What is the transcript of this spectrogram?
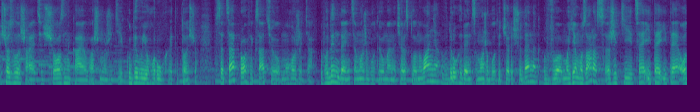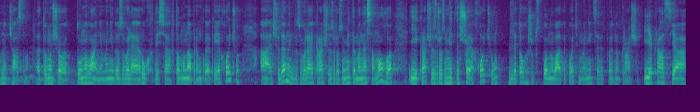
що залишається, що зникає в вашому житті, куди ви його рухаєте, тощо, все це про фіксацію мого життя. В один день це може бути у мене через планування, в другий день це може бути через щоденник. В моєму зараз житті це і те, і те одночасно, Е, тому що планування мені дозволяє рухатися в тому напрямку, який я хочу. А щоденник дозволяє краще зрозуміти мене самого і краще зрозуміти, що я хочу для того, щоб спланувати. Потім мені це відповідно краще. І якраз я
